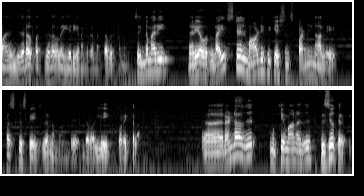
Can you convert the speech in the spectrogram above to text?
பதினஞ்சு தடவை பத்து தடவைலாம் ஏறி இறங்குறதெல்லாம் தவிர்க்கணும். ஸோ இந்த மாதிரி நிறைய ஒரு லைஃப் ஸ்டைல் மாடிஃபிகேஷன்ஸ் பண்ணினாலே ஃபஸ்ட்டு ஸ்டேஜில் நம்ம வந்து இந்த வலியை குறைக்கலாம். ரெண்டாவது முக்கியமானது ஃபிசியோதெரப்பி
